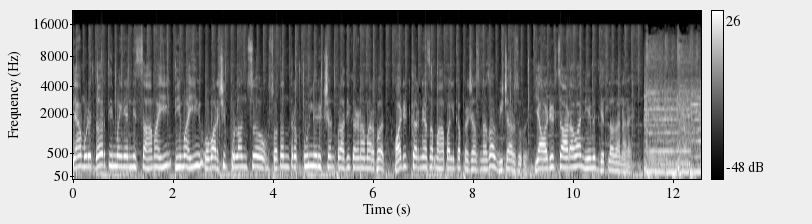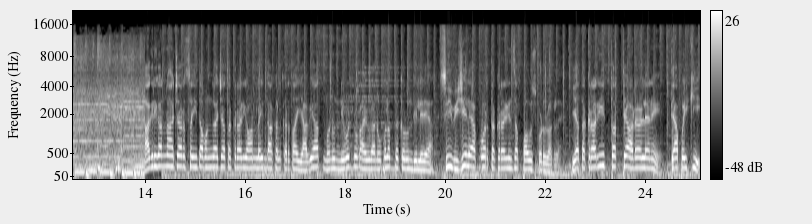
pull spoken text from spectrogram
त्यामुळे दर तीन महिन्यांनी सहामाही तिमाही व वार्षिक पुलांचं स्वतंत्र पूल निरीक्षण प्राधिकरणामार्फत ऑडिट करण्याचा महापालिका प्रशासनाचा विचार सुरू आहे. या ऑडिटचा आढावा नियमित घेतला जाणार आहे. नागरिकांना आचारसंहिता भंगाच्या तक्रारी ऑनलाईन दाखल करता याव्यात म्हणून निवडणूक आयोगानं उपलब्ध करून दिलेल्या सी विजिल ॲपवर तक्रारींचा पाऊस पडू लागलाय. या तक्रारी तथ्य आढळल्याने त्यापैकी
